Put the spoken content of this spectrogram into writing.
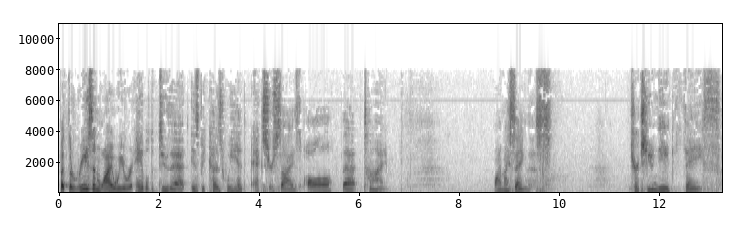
But the reason why we were able to do that is because we had exercised all that time. Why am I saying this? Church, you need faith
